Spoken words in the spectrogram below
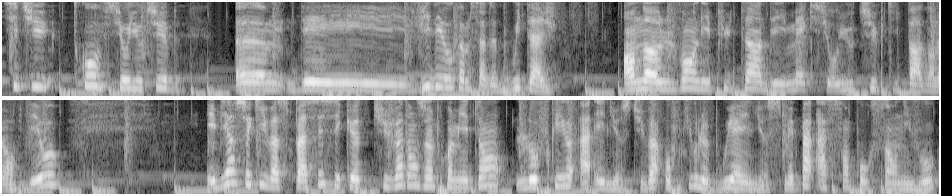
si tu trouves sur YouTube euh, des vidéos comme ça de bruitage en enlevant les putains des mecs sur YouTube qui parlent dans leurs vidéos, eh bien, ce qui va se passer, c'est que tu vas dans un premier temps l'offrir à Helios. Tu vas offrir le bruit à Helios, mais pas à 100% au niveau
